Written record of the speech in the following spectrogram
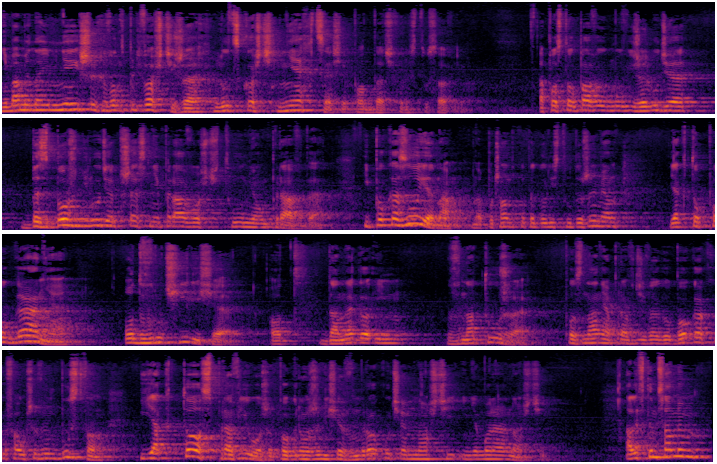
nie mamy najmniejszych wątpliwości, że ludzkość nie chce się poddać Chrystusowi. Apostoł Paweł mówi, że ludzie, bezbożni ludzie przez nieprawość tłumią prawdę. I pokazuje nam na początku tego listu do Rzymian, jak to poganie odwrócili się od danego im w naturze poznania prawdziwego Boga ku fałszywym bóstwom i jak to sprawiło, że pogrążyli się w mroku ciemności i niemoralności. Ale w tym samym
